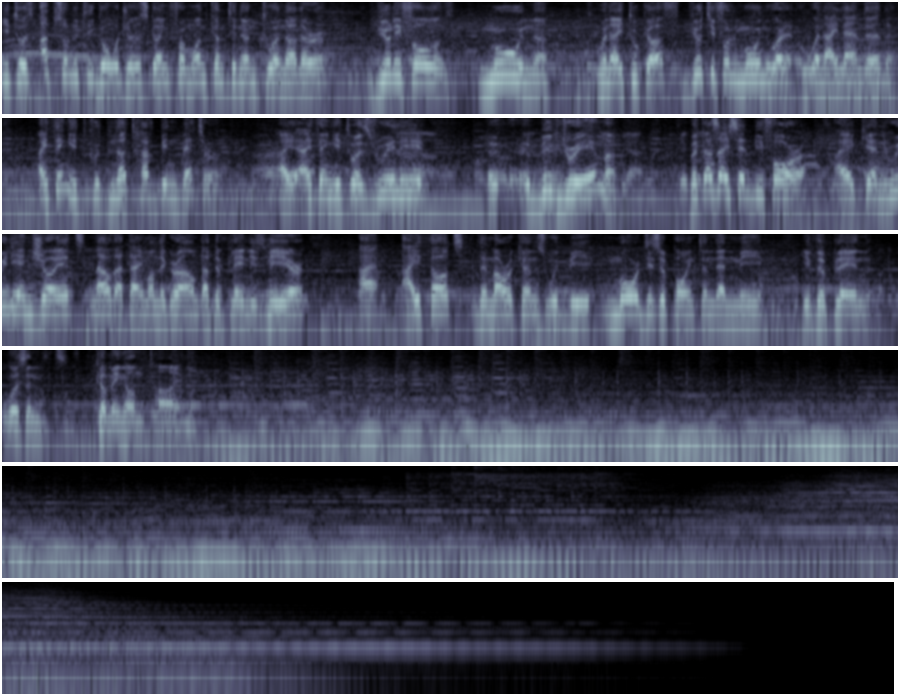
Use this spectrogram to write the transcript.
It was absolutely gorgeous going from one continent to another. Beautiful moon when I took off, beautiful moon when I landed. I think it could not have been better. I, I think it was really a, a big dream. But as I said before, I can really enjoy it now that I'm on the ground, that the plane is here. I, I thought the Moroccans would be more disappointed than me if the plane wasn't coming on time.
